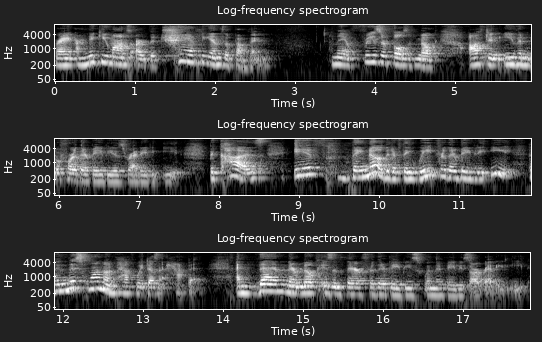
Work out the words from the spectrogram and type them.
right? Our NICU moms are the champions of pumping. And they have freezer fulls of milk, often even before their baby is ready to eat. Because if they know that if they wait for their baby to eat, then this hormone pathway doesn't happen and then their milk isn't there for their babies when their babies are ready to eat.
